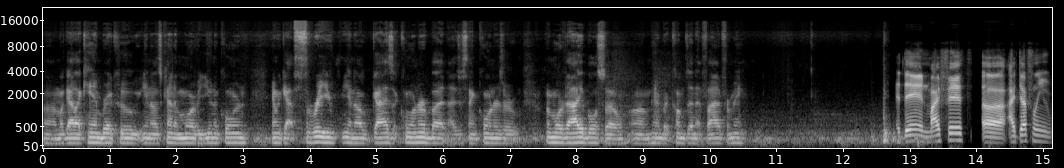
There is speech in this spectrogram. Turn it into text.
um, a guy like Hambrick, who you know is kind of more of a unicorn, and we got three you know guys at corner, but I just think corners are, are more valuable. So um, Hambrick comes in at five for me. And then my fifth, uh, I definitely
